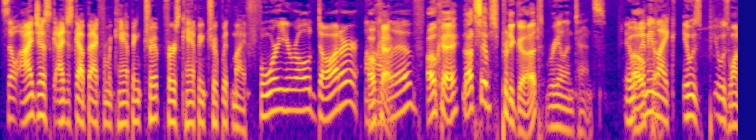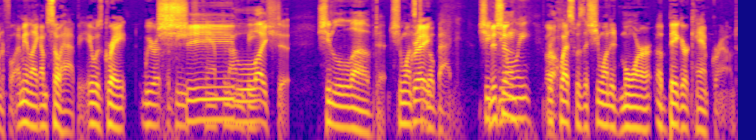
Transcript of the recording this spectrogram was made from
So I just I just got back from a camping trip, first camping trip with my four year old daughter, Okay. Olive. Okay, that seems pretty good. Real intense. It, I mean, like it was it was wonderful. I mean, like I'm so happy. It was great. We were at the beach. She camping on beach. liked it. She loved it. She wants to go back. She Mission- the only Oh. request was that she wanted more a bigger campground.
